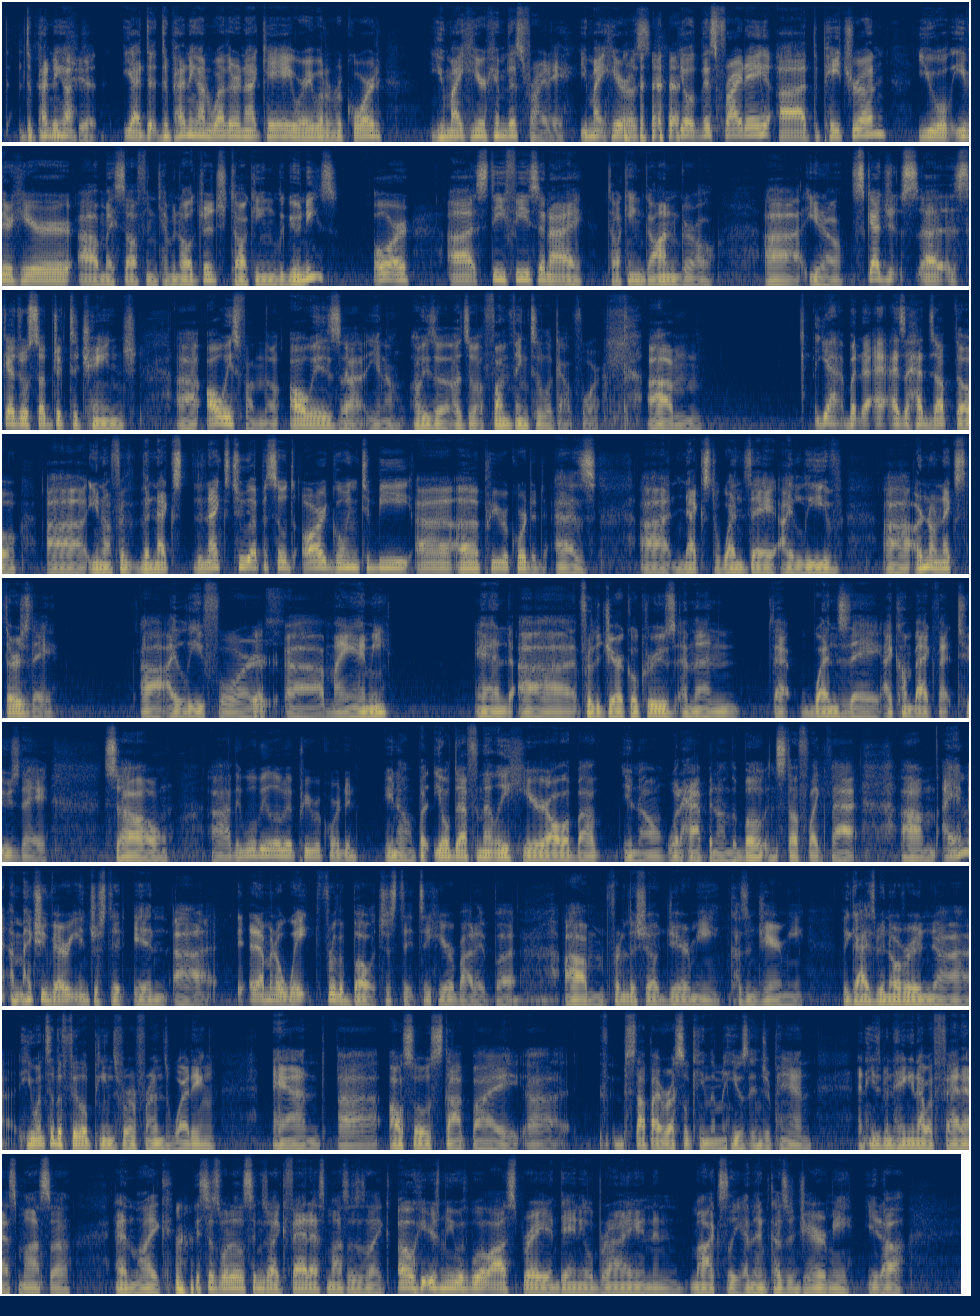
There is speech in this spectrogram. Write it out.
d- depending on shit. yeah, d- depending on whether or not KA were able to record, you might hear him this Friday. You might hear us, yo, this Friday uh, at the Patreon. You will either hear uh, myself and Kevin Aldridge talking The Goonies, or uh, Steve Feast and I talking Gone Girl. Uh, you know, schedule uh, schedule subject to change. Uh, always fun though. Always, uh, you know, always a, a fun thing to look out for. Um, yeah but a- as a heads up though uh you know for the next the next two episodes are going to be uh, uh pre-recorded as uh next wednesday i leave uh or no next thursday uh i leave for Yes. uh miami and uh for the jericho cruise and then that wednesday i come back that tuesday so uh, they will be a little bit pre-recorded, you know, but you'll definitely hear all about you know what happened on the boat and stuff like that. Um, I am I'm actually very interested in, uh, and I'm gonna wait for the boat just to, to hear about it. But um, friend of the show, Jeremy, cousin Jeremy, the guy's been over in. Uh, he went to the Philippines for a friend's wedding, and uh, also stopped by uh, stopped by Wrestle Kingdom. And he was in Japan, and he's been hanging out with Fat Ass Masa. And like it's just one of those things where, like Fat Ass Masa's like, oh, here's me with Will Ospreay and Daniel Bryan and Moxley, and then cousin Jeremy. You know,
